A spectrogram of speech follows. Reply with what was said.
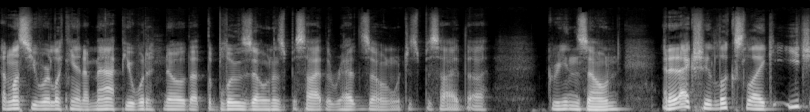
unless you were looking at a map, you wouldn't know that the blue zone is beside the red zone, which is beside the green zone. And it actually looks like each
